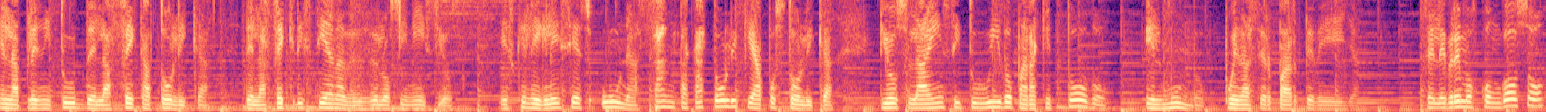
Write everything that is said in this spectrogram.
en la plenitud de la fe católica de la fe cristiana desde los inicios es que la iglesia es una, santa, católica y apostólica. Dios la ha instituido para que todo el mundo pueda ser parte de ella. Celebremos con gozo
